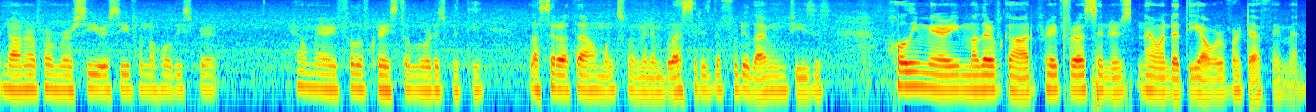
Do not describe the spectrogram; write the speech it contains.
In honor of her mercy, receive from the Holy Spirit. Hail Mary, full of grace, the Lord is with thee. Blessed art thou amongst women, and blessed is the fruit of thy womb, Jesus. Holy Mary, Mother of God, pray for us sinners, now and at the hour of our death. Amen.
